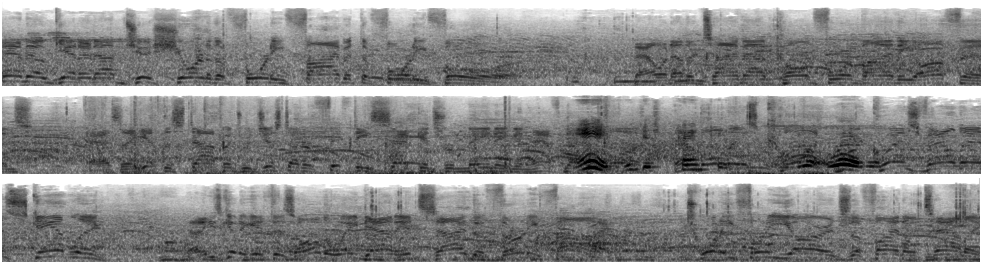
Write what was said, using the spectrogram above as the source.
And they'll get it up just short of the 45 at the 44. Now another timeout called for by the offense as they get the stoppage with just under 50 seconds remaining in half Dang, we just pancaked. Marquez Valdes Scantling. And he's going to get this all the way down inside the 35. 23 yards, the final tally.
